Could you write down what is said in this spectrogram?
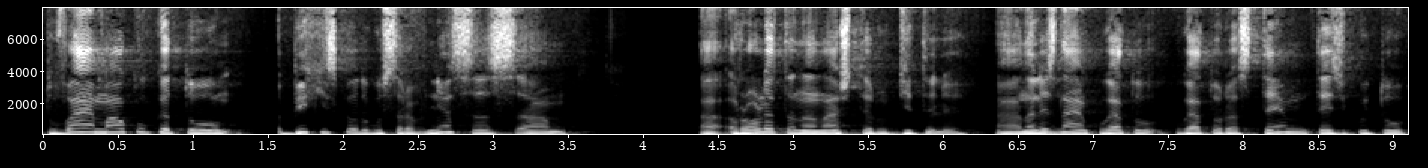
това е малко като бих искал да го сравня с а, а, ролята на нашите родители. А, нали знаем, когато, когато растем, тези, които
